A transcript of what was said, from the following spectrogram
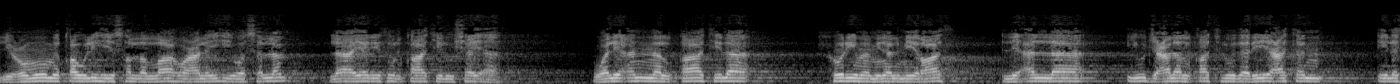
لعموم قوله صلى الله عليه وسلم لا يرث القاتل شيئا ولأن القاتل حرم من الميراث لئلا يجعل القتل ذريعة إلى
